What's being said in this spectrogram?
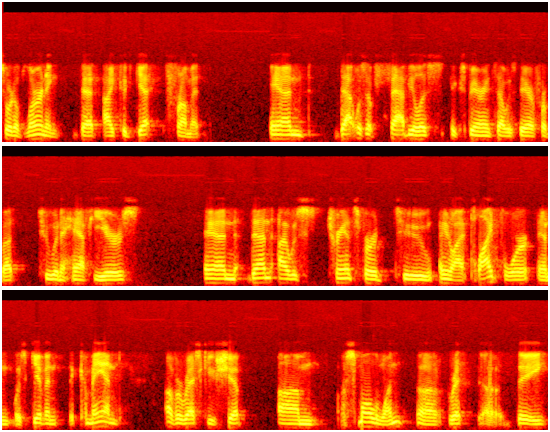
sort of learning that I could get from it. And that was a fabulous experience. I was there for about two and a half years. And then I was transferred to, you know, I applied for and was given the command of a rescue ship, um, a small one. Uh, uh, the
